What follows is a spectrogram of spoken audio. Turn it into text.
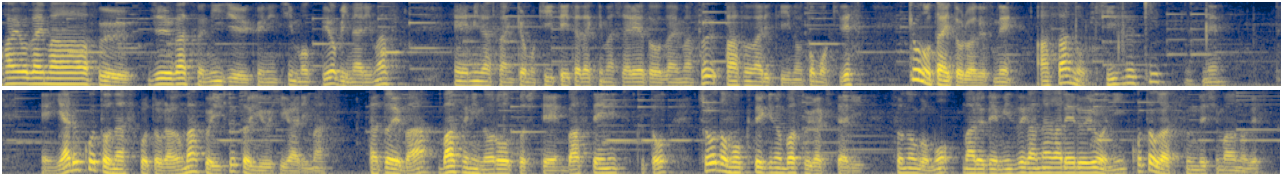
はようございます。10月29日木曜日になります、えー皆さん今日も聞いていただきましてありがとうございます。パーソナリティのともきです。今日のタイトルはですね朝の気づきですね。えやることなすことがうまくいくという日があります。例えばバスに乗ろうとしてバス停に着くとちょうど目的のバスが来たりその後もまるで水が流れるようにことが進んでしまうのです。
